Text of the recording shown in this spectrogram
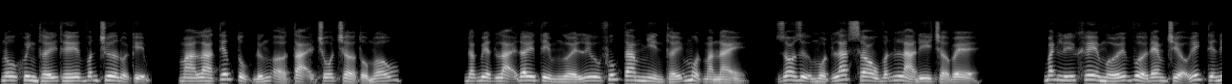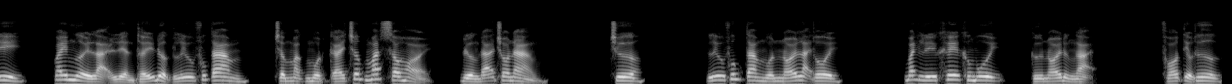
Nô Khuynh thấy thế vẫn chưa đuổi kịp, mà là tiếp tục đứng ở tại chỗ chờ tổ mẫu. Đặc biệt lại đây tìm người Lưu Phúc Tam nhìn thấy một màn này, do dự một lát sau vẫn là đi trở về. Bách Lý Khê mới vừa đem triệu ích tiến đi, quay người lại liền thấy được Lưu Phúc Tam, trầm mặc một cái chớp mắt sau hỏi, đường đã cho nàng. Chưa. Lưu Phúc Tam muốn nói lại thôi. Bách Lý Khê không vui, cứ nói đừng ngại. Phó tiểu thư.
